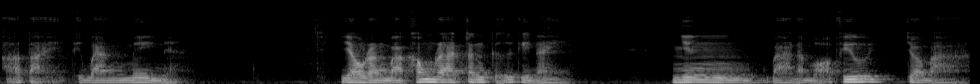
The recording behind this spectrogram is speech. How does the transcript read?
ở tại tiểu bang Maine. Dầu rằng bà không ra tranh cử kỳ này, nhưng bà đã bỏ phiếu cho bà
